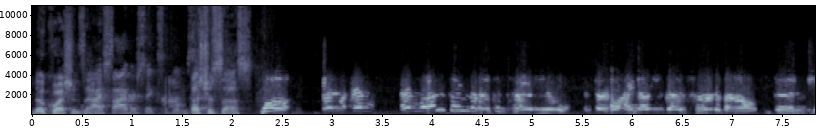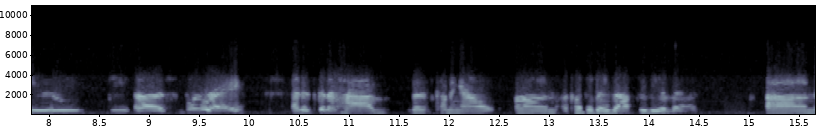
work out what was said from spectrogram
no questions buy asked. five or six of them. That's so. just us. Well, and, and, and one thing that I can tell you, so I know you guys heard about the new uh, Blu-ray, and it's going to have that's coming out um, a couple days after the event, um,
